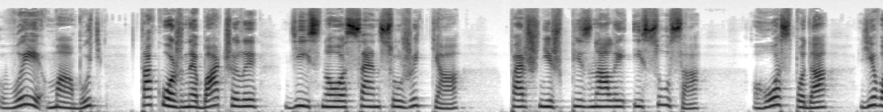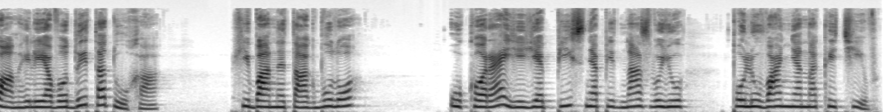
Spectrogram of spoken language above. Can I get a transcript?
ви, мабуть, також не бачили дійсного сенсу життя, перш ніж пізнали Ісуса, Господа, Євангелія води та духа. Хіба не так було? У Кореї є пісня під назвою Полювання на китів.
